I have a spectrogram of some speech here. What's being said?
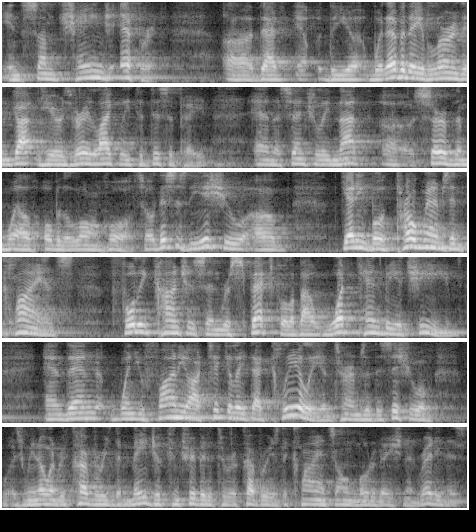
in some change effort, uh, that uh, the, uh, whatever they've learned and gotten here is very likely to dissipate and essentially not uh, serve them well over the long haul. So, this is the issue of getting both programs and clients fully conscious and respectful about what can be achieved. And then, when you finally articulate that clearly in terms of this issue of, as we know in recovery, the major contributor to recovery is the client's own motivation and readiness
